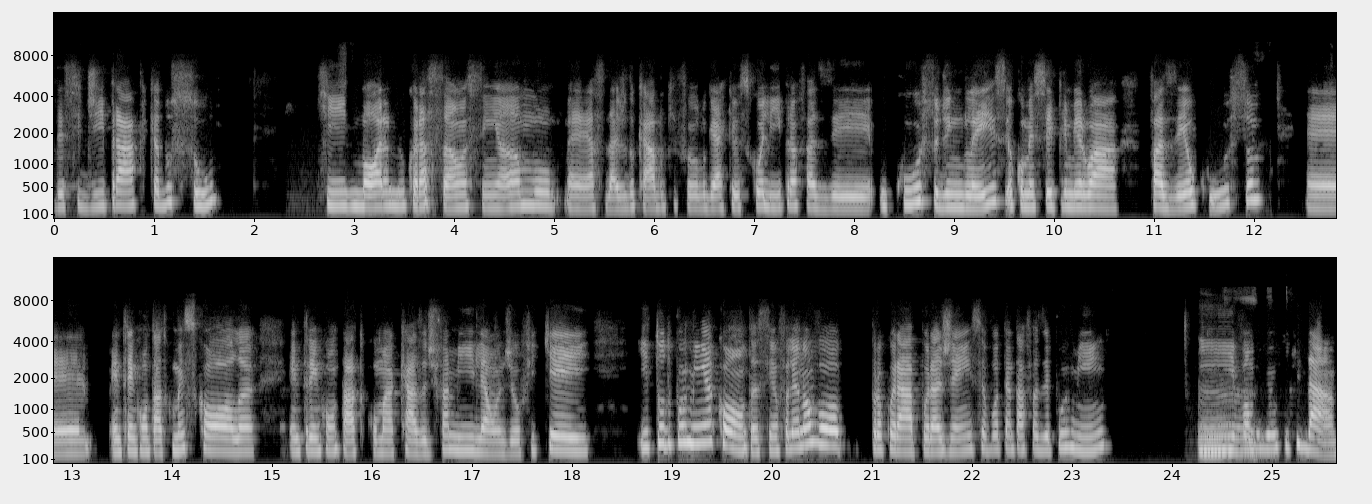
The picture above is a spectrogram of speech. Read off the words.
decidi ir para a África do Sul. que mora no meu coração, assim, amo é, a cidade do Cabo, que foi o lugar que eu escolhi para fazer o curso de inglês. Eu comecei primeiro a fazer o curso, é, entrei em contato com uma escola, entrei em contato com uma casa de família onde eu fiquei, e tudo por minha conta, assim, eu falei, eu não vou procurar por agência, eu vou tentar fazer por mim, e hum. vamos ver o que, que dá.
